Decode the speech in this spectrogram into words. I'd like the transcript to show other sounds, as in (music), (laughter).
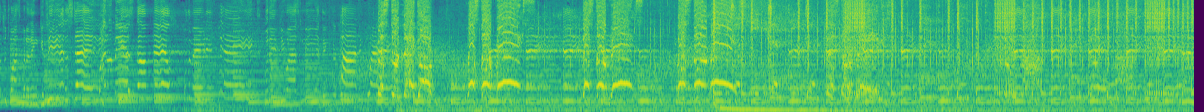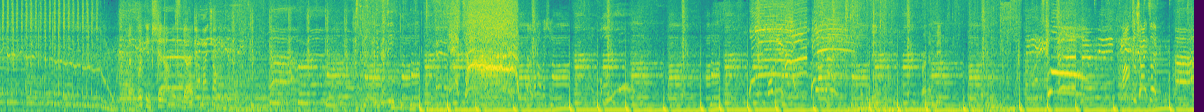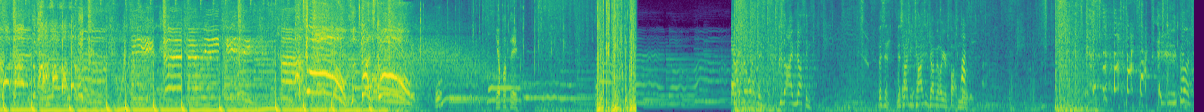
once or twice, but I think it's here to stay. Spider-Man's thumbnails were the made in paint, but if you ask me, I think they're kind of quaint. Mr. Nigga! Fucking shit on this guy. go! Я потейк. I have no weapons because I have nothing. Listen, this might be toxic. Drop me all your fucking loot. (laughs) Come on.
